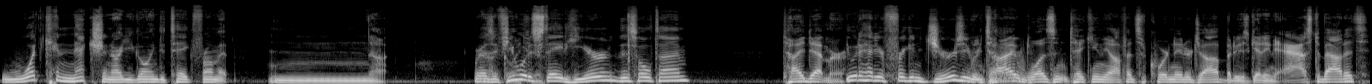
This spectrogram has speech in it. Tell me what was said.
what connection are you going to take from it? Mm, not. Whereas Not if you would have stayed here this whole time, Ty Detmer. you would have had your friggin' jersey when Ty wasn't taking the offensive coordinator job, but he was getting asked about it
